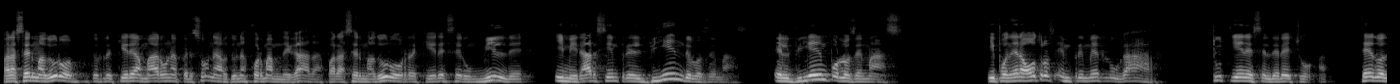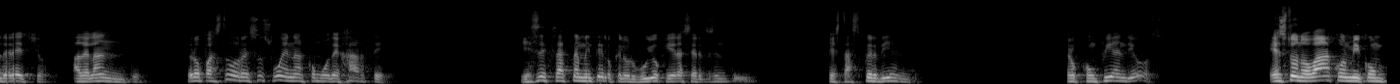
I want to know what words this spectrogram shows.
Para ser maduro requiere amar a una persona de una forma abnegada. Para ser maduro requiere ser humilde y mirar siempre el bien de los demás el bien por los demás y poner a otros en primer lugar. Tú tienes el derecho, cedo el derecho, adelante. Pero pastor, eso suena como dejarte. Y es exactamente lo que el orgullo quiere hacerte sentir, que estás perdiendo. Pero confía en Dios. Esto no va con mi, con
